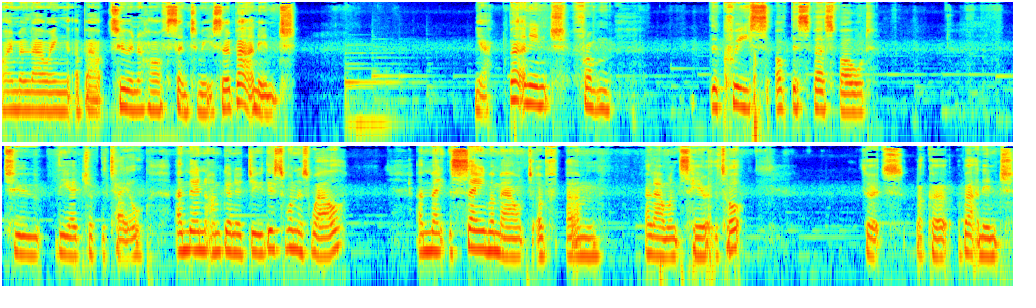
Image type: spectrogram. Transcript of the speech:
I'm allowing about two and a half centimetres, so about an inch. Yeah, about an inch from the crease of this first fold to the edge of the tail. And then I'm going to do this one as well and make the same amount of um, allowance here at the top. So it's like a about an inch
